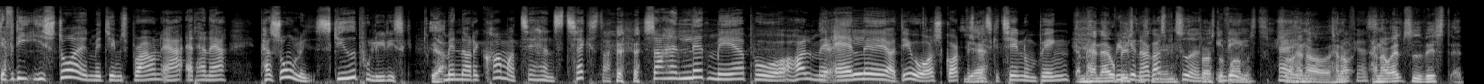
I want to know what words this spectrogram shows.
Ja, fordi historien med James Brown er, at han er personligt skidepolitisk, ja. men når det kommer til hans tekster, så er han lidt mere på hold med ja. alle, og det er jo også godt, hvis ja. man skal tjene nogle penge, Jamen, han er jo hvilket nok også betyder en, en del. Så han har, han, har, han har jo altid vidst, at,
